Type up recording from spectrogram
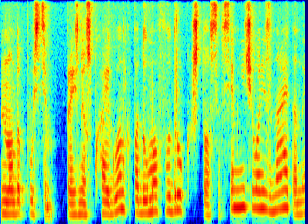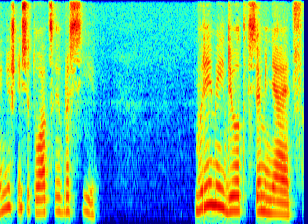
«Ну, допустим», – произнес Пхайгонг, подумав вдруг, что совсем ничего не знает о нынешней ситуации в России. Время идет, все меняется.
